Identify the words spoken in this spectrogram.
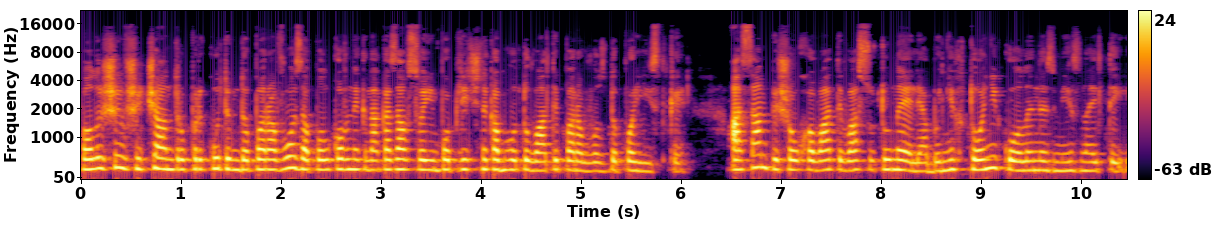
Полишивши чандру прикутим до паровоза, полковник наказав своїм поплічникам готувати паровоз до поїздки, а сам пішов ховати вас у тунелі, аби ніхто ніколи не зміг знайти.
